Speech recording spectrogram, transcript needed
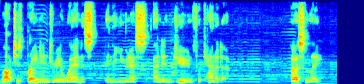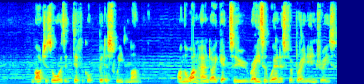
March is Brain Injury Awareness in the US and in June for Canada. Personally, March is always a difficult, bittersweet month. On the one hand, I get to raise awareness for brain injuries,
